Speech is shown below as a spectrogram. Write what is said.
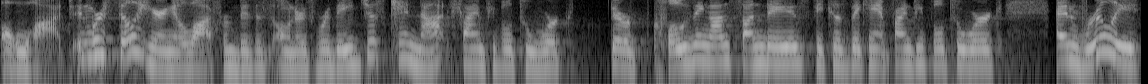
a lot, and we're still hearing it a lot from business owners where they just cannot find people to work. They're closing on Sundays because they can't find people to work. And really,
